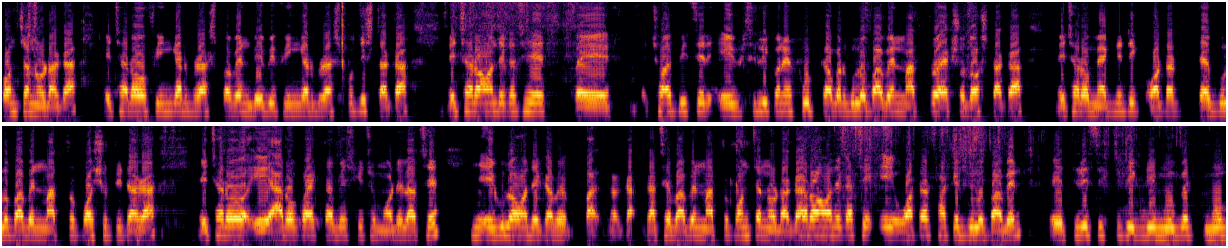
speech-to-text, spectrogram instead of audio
পঞ্চান্ন টাকা। এছাড়াও ফিঙ্গার ব্রাশ পাবেন বেবি ফিঙ্গার ব্রাশ পঁচিশ টাকা। এছাড়াও আমাদের কাছে ছয় পিসের এই সিলিকনের ফুড কাভারগুলো পাবেন, মাত্র একশো দশ টাকা। এছাড়াও ম্যাগনেটিক ওয়াটার ট্যাপগুলো পাবেন, মাত্র পঁয়ষট্টি টাকা। এছাড়াও এই আরও কয়েকটা বেশ কিছু মডেল আছে। এগুলো আমাদের কাছে পাবেন মাত্র পঞ্চান্ন টাকা। আরও আমাদের কাছে এই ওয়াটার ফাকেটগুলো পাবেন three sixty degree move move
